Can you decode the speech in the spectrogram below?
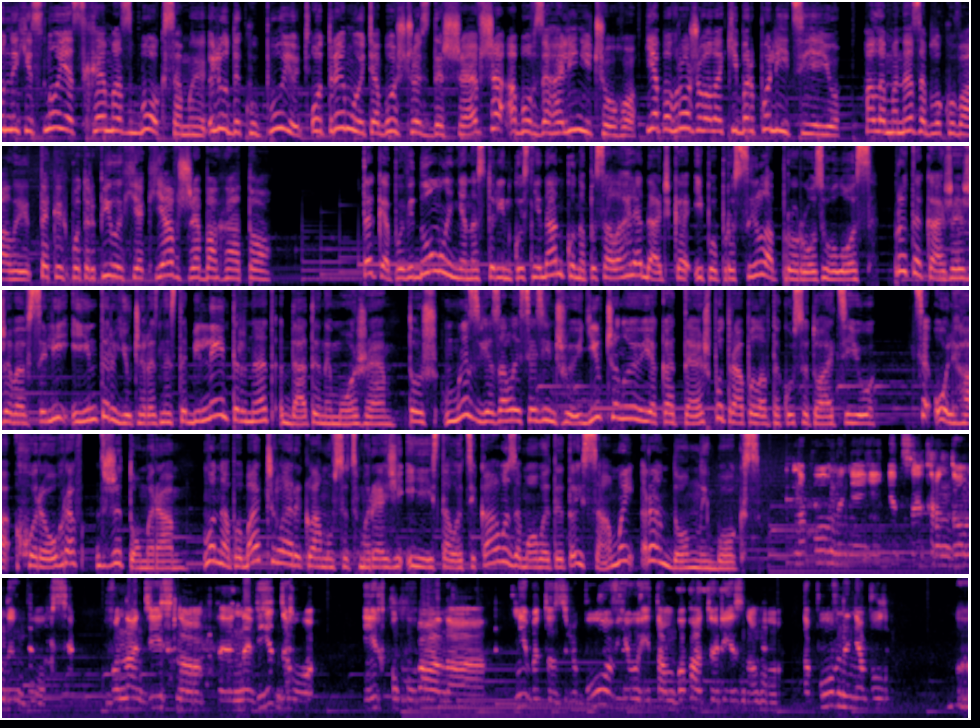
У них існує схема з боксами. Люди купують, отримують або щось дешевше, або взагалі нічого. Я погрожувала кіберполіцією, але мене заблокували. Таких потерпілих, як я, вже багато. Таке повідомлення на сторінку сніданку написала глядачка і попросила про розголос. Проте каже, живе в селі і інтерв'ю через нестабільний інтернет дати не може. Тож ми зв'язалися з іншою дівчиною, яка теж потрапила в таку ситуацію. Це Ольга, хореограф з Житомира. Вона побачила рекламу в соцмережі і їй стало цікаво замовити той самий рандомний бокс. наповнення її цих рандомних боксів. Вона дійсно е, на відео їх пакувала нібито з любов'ю, і там багато різного наповнення було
